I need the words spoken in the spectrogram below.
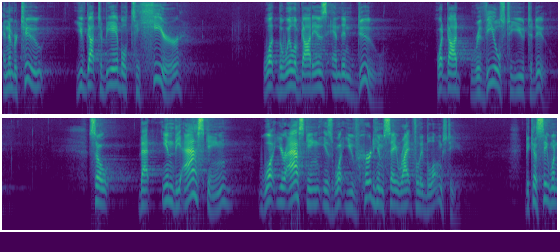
And number two, you've got to be able to hear what the will of God is and then do what God reveals to you to do. So that in the asking, what you're asking is what you've heard Him say rightfully belongs to you. Because, see, when,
